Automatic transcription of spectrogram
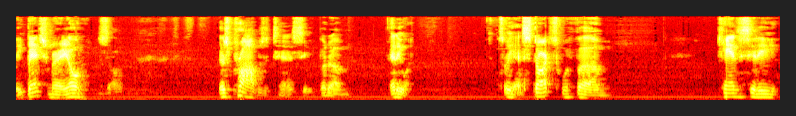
They benched Mariota, so there's problems in Tennessee. But um, anyway, so yeah, it starts with um, Kansas City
